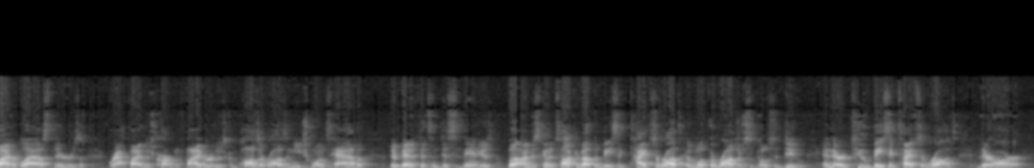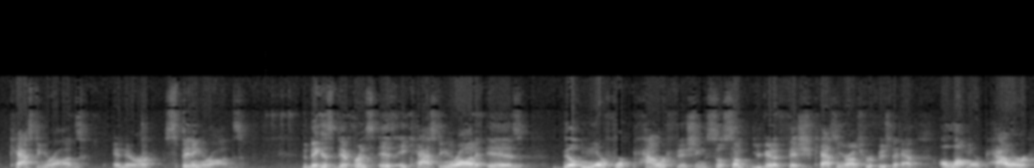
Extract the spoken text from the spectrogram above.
fiberglass, there's graphite, there's carbon fiber, there's composite rods, and each ones have their benefits and disadvantages, but I'm just going to talk about the basic types of rods and what the rods are supposed to do. And there are two basic types of rods. There are casting rods and there are spinning rods. The biggest difference is a casting rod is built more for power fishing. So some you're going to fish casting rods for fish that have a lot more power,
